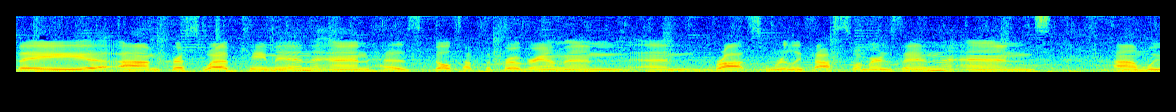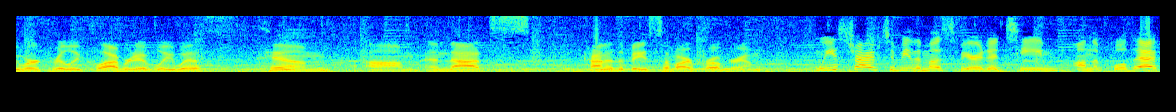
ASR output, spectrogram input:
They, um, Chris Webb came in and has built up the program and, and brought some really fast swimmers in, and um, we work really collaboratively with him, um, and that's kind of the base of our program. We strive to be the most spirited team on the pool deck,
